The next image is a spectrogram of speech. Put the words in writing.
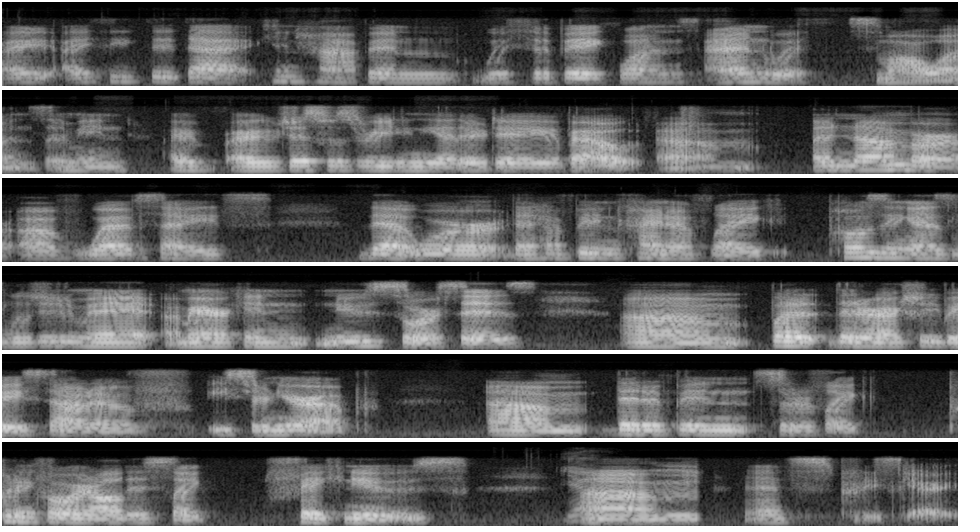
I, I think that that can happen with the big ones and with small ones. I mean, I, I just was reading the other day about um, a number of websites that were that have been kind of like posing as legitimate American news sources, um, but that are actually based out of Eastern Europe, um, that have been sort of like putting forward all this like fake news. Yeah. Um, it's pretty scary.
